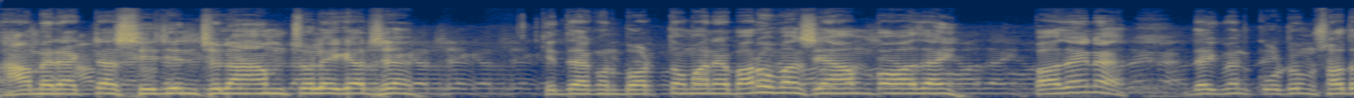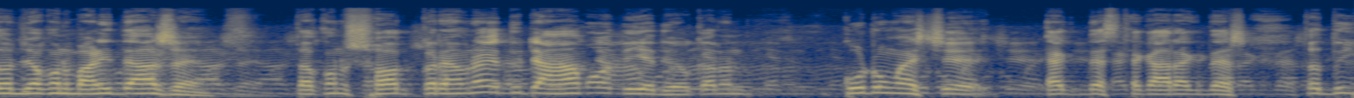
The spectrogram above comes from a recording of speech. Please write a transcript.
আমের একটা সিজন ছিল, আম চলে গেছে। কিন্তু এখন বর্তমানে বারো মাসে আম পাওয়া যায়। পাওয়া যায় না? দেখবেন কুটুম সদর যখন বাড়িতে আসে, তখন শখ করে আমরা এই দুটো আমও দিয়ে দেব। কারণ কুটুম আসছে, এক দেশ থেকে আর এক দেশ। তো দুই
